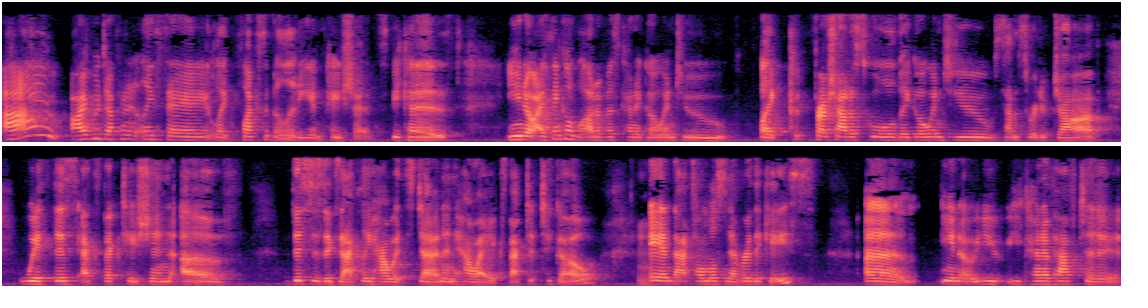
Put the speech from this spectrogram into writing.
I I would definitely say like flexibility and patience because you know I think a lot of us kind of go into like fresh out of school they go into some sort of job with this expectation of this is exactly how it's done and how I expect it to go, mm. and that's almost never the case um, you know, you you kind of have to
